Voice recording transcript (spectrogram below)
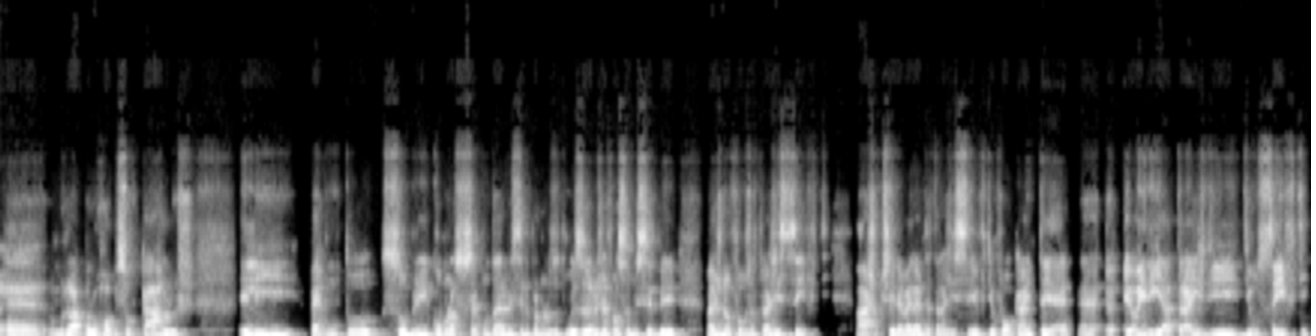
É, vamos lá para o Robson Carlos. Ele perguntou sobre como nosso secundário vem sendo problema nos últimos anos, já forçamos CB, mas não fomos atrás de safety. Acho que seria melhor ir atrás de safety ou focar em TE. É, eu iria atrás de, de um safety,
